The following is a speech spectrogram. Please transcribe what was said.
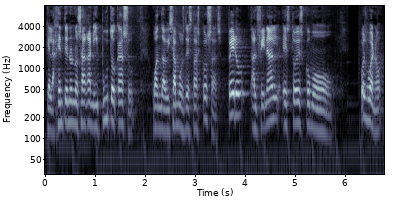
que la gente no nos haga ni puto caso cuando avisamos de estas cosas. Pero al final esto es como... Pues bueno,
